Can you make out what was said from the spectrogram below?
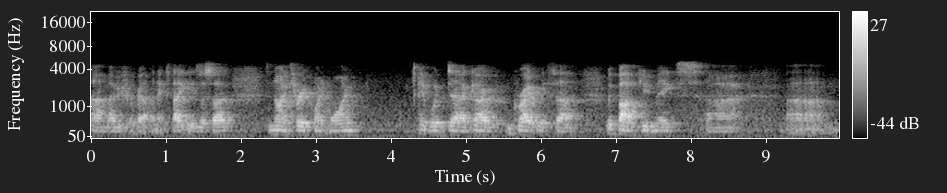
uh, maybe for about the next eight years or so. It's a 93 point wine. It would uh, go great with uh, with barbecued meats. Uh, um,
